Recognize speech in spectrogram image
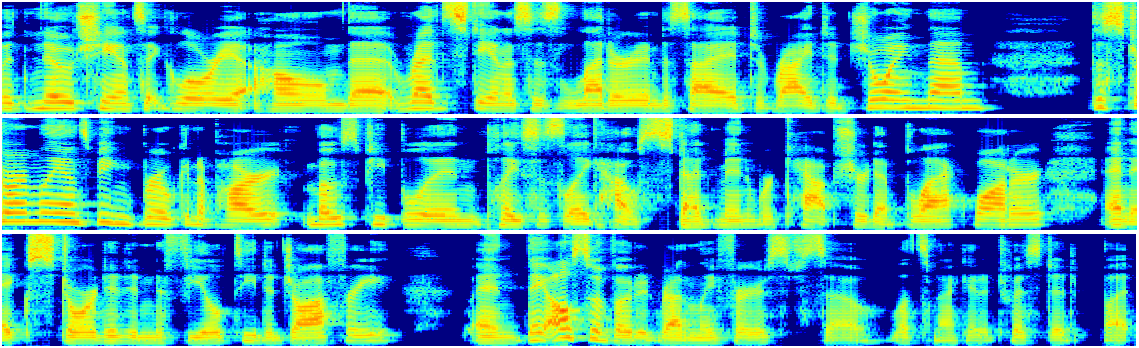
with no chance at glory at home that read Stannis' letter and decided to ride to join them. The Stormlands being broken apart, most people in places like House Stedman were captured at Blackwater and extorted into fealty to Joffrey and they also voted Renly first, so let's not get it twisted. But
